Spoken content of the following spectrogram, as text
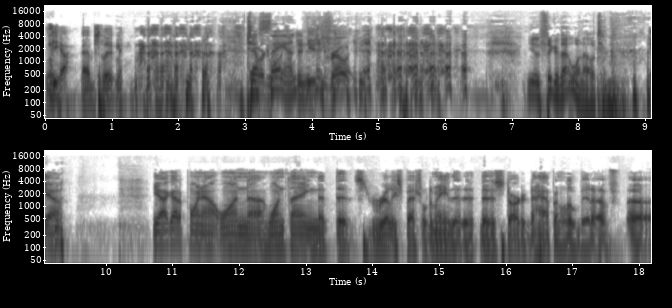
Yeah, absolutely. Just George saying. Washington used to grow it. You figure that one out. yeah. Yeah, I got to point out one uh, one thing that that's really special to me that that has started to happen a little bit of uh,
